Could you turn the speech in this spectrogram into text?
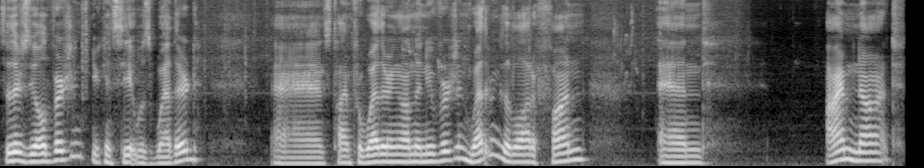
So there's the old version. You can see it was weathered. And it's time for weathering on the new version. Weathering is a lot of fun. And I'm not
